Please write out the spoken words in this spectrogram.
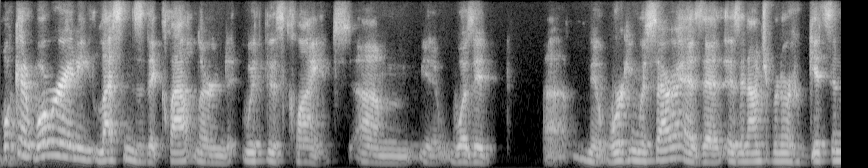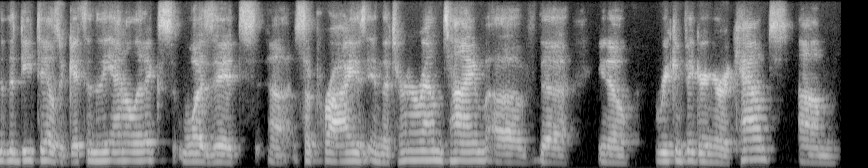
What kind? What were any lessons that Klout learned with this client? Um, you know, was it uh, you know, working with Sarah as, a, as an entrepreneur who gets into the details, who gets into the analytics? Was it uh, surprise in the turnaround time of the, you know, reconfiguring your account? Um,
